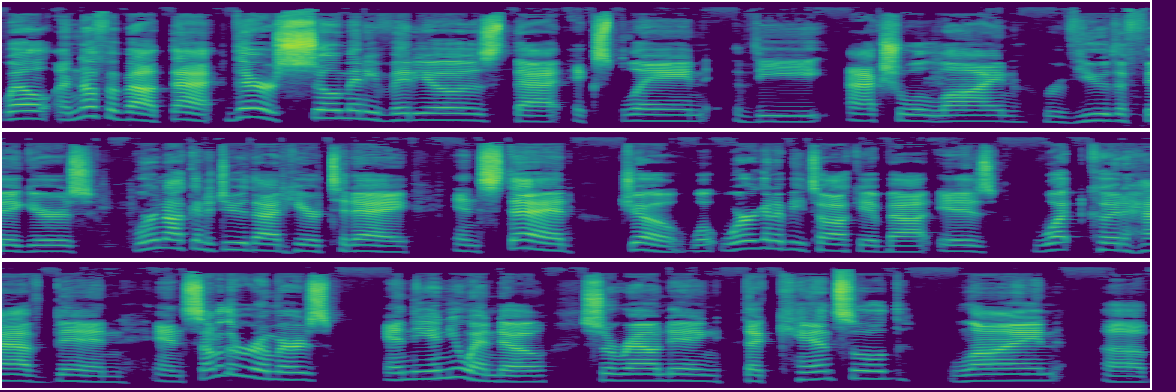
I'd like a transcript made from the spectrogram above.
Well, enough about that. There are so many videos that explain the actual line, review the figures. We're not going to do that here today. Instead, Joe, what we're going to be talking about is what could have been and some of the rumors and the innuendo surrounding the canceled line of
